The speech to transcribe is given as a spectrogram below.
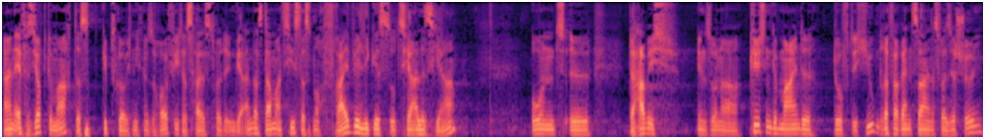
ein FSJ gemacht, das gibt es, glaube ich, nicht mehr so häufig, das heißt heute irgendwie anders. Damals hieß das noch freiwilliges soziales Jahr. Und äh, da habe ich in so einer Kirchengemeinde, durfte ich Jugendreferent sein, das war sehr schön.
